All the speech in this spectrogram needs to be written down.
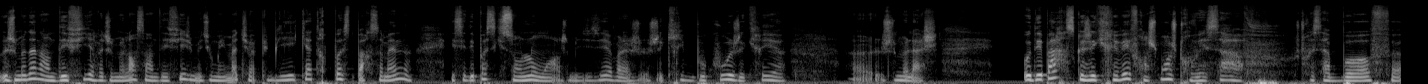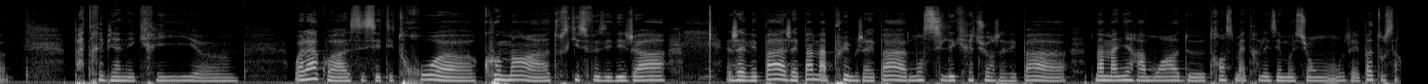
je me donne un défi, en fait, je me lance un défi. Je me dis, Oumaima, tu vas publier 4 posts par semaine. Et c'est des posts qui sont longs. Hein. Je me disais, voilà, j'écris beaucoup, j'écris, euh, euh, je me lâche. Au départ, ce que j'écrivais, franchement, je trouvais ça, je trouvais ça bof, pas très bien écrit. Voilà quoi, c'était trop commun à tout ce qui se faisait déjà. J'avais pas j'avais pas ma plume j'avais pas mon style d'écriture j'avais pas euh, ma manière à moi de transmettre les émotions j'avais pas tout ça.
